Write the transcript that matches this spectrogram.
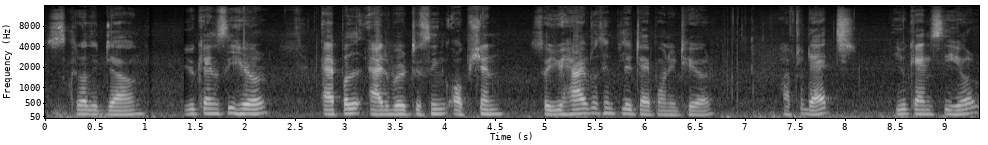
scroll it down. You can see here apple advertising option so you have to simply type on it here. After that you can see here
